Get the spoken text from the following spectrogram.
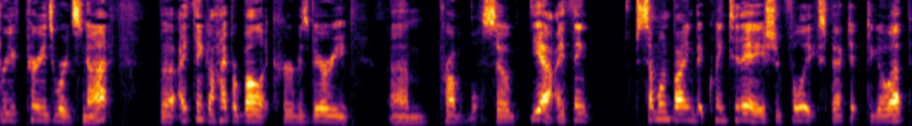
brief periods where it's not, but I think a hyperbolic curve is very um, probable. So yeah, I think someone buying Bitcoin today should fully expect it to go up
